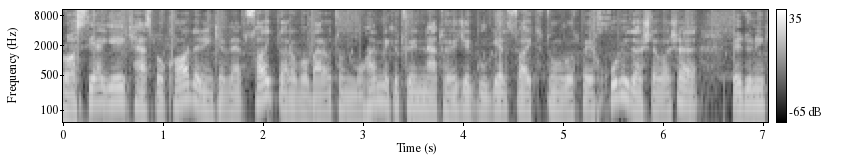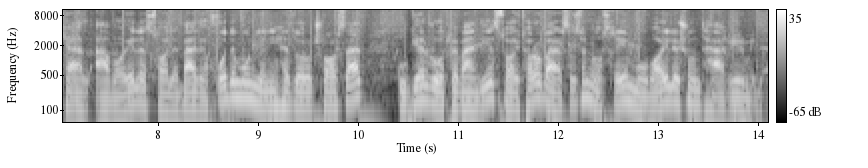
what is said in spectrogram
راستی اگه یک کسب و کار دارین که وبسایت داره و براتون مهمه که توی نتایج گوگل سایتتون رتبه خوبی داشته باشه بدونین که از اوایل سال بعد خودمون یعنی 1400 گوگل رتبه بندی سایت ها رو بر اساس نسخه موبایلشون تغییر میده.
